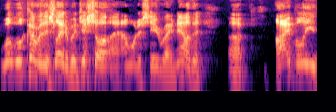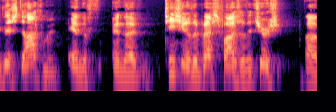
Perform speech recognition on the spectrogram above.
we'll, we'll cover this later. But just so I, I want to say right now that uh, I believe this document and the and the teaching of the best fathers of the church uh,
